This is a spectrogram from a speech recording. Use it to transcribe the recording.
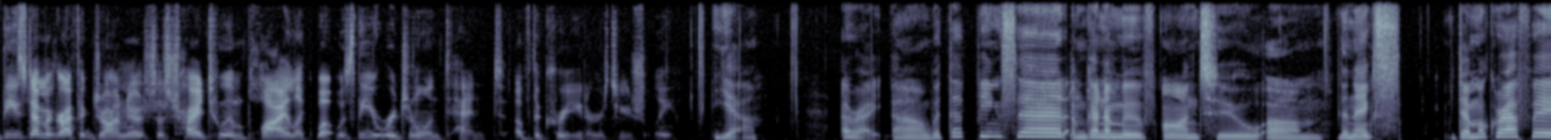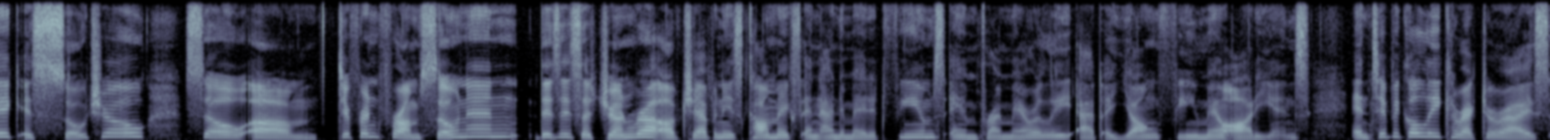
these demographic genres just try to imply like what was the original intent of the creators usually. Yeah. All right. Uh, with that being said, I'm gonna move on to um, the next demographic is sojo. So um, different from shonen, this is a genre of Japanese comics and animated films, and primarily at a young female audience, and typically characterized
